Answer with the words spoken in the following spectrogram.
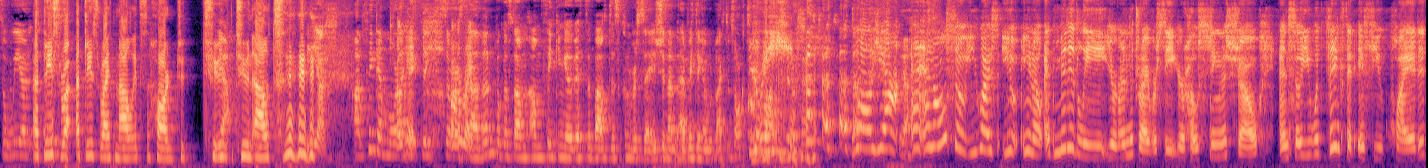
So we are At least, ri- at least right now, it's hard to tune Yeah. tune out. Yes. I think I'm more like Okay. a six or right. seven because I'm I'm thinking a bit about this conversation and everything I would like to talk to you about. Well, yeah, Yeah. And, and also you guys, you you know, admittedly, you're in the driver's seat, you're hosting the show, and so you would think that if you quieted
